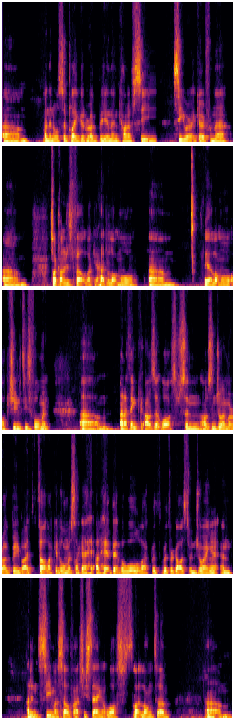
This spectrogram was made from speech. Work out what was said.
um, and then also play good rugby, and then kind of see see where it go from there. Um, so I kind of just felt like it had a lot more, um, yeah, a lot more opportunities for me. Um, and I think I was at Wasps and I was enjoying my rugby, but I felt like it almost like I, I'd hit a bit of a wall, like with with regards to enjoying it, and I didn't see myself actually staying at Wasps like long term. Um,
